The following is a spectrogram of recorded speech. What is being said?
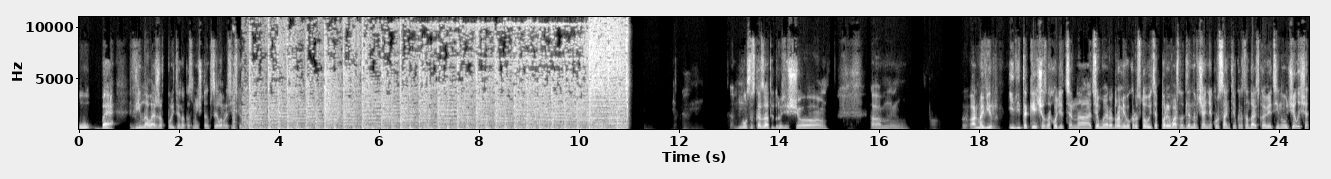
УБ. Він належав повітряно-космічним силам Російської Федерації. Мушу сказати, друзі, що ем, армавір і літаки, що знаходяться на цьому аеродромі, використовуються переважно для навчання курсантів Краснодарського авіаційного училища.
